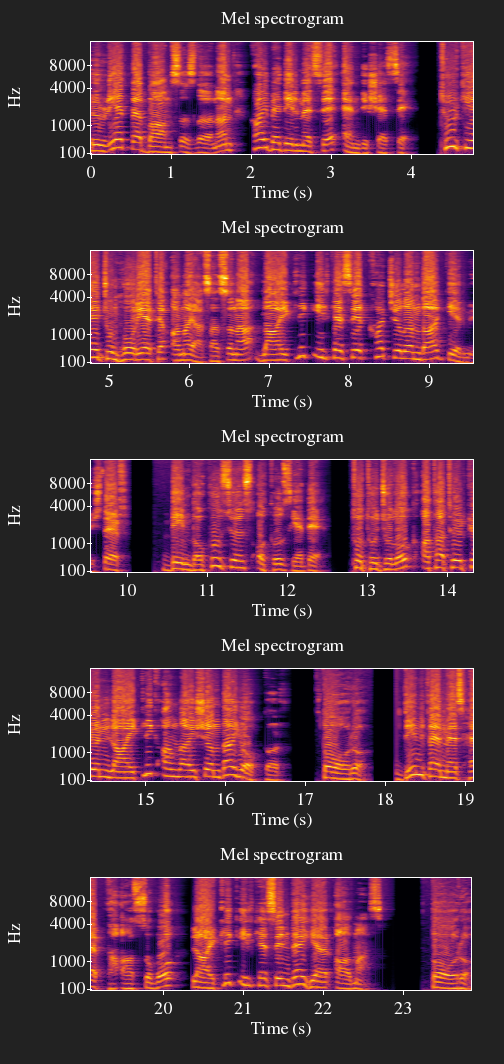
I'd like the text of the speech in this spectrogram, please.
hürriyet ve bağımsızlığının kaybedilmesi endişesi. Türkiye Cumhuriyeti Anayasası'na laiklik ilkesi kaç yılında girmiştir? 1937 Tutuculuk Atatürk'ün laiklik anlayışında yoktur. Doğru. Din ve mezhep taassubu laiklik ilkesinde yer almaz. Doğru.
